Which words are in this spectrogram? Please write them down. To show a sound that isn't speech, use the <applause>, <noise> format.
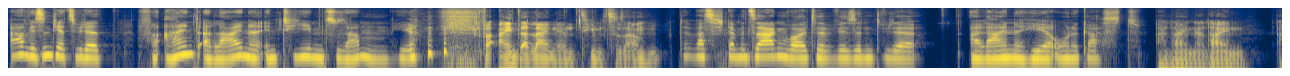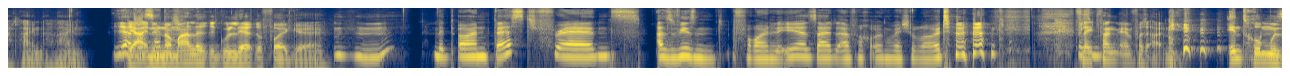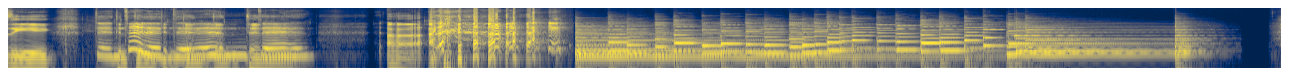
Ah, wir sind jetzt wieder vereint, alleine, intim, zusammen hier. <laughs> Vereint alleine im Team zusammen. Was ich damit sagen wollte, wir sind wieder alleine hier ohne Gast. Allein, allein, allein, allein. Ja, Ja, eine normale, reguläre Folge. Ich, mhm. Mit euren Best Friends. Also wir sind Freunde, ihr seid einfach irgendwelche Leute. <laughs> Vielleicht fangen wir einfach an. <laughs> Intro-Musik. Din, Din, din, din, din, din, din, Ah. <laughs>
